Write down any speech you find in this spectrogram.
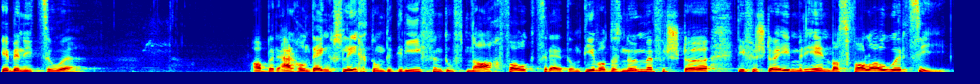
gebe ich zu. Aber er kommt eigentlich schlicht und ergreifend auf die Nachfolge zu reden. Und die, die das nicht mehr verstehen, die verstehen immerhin, was Follower sind.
